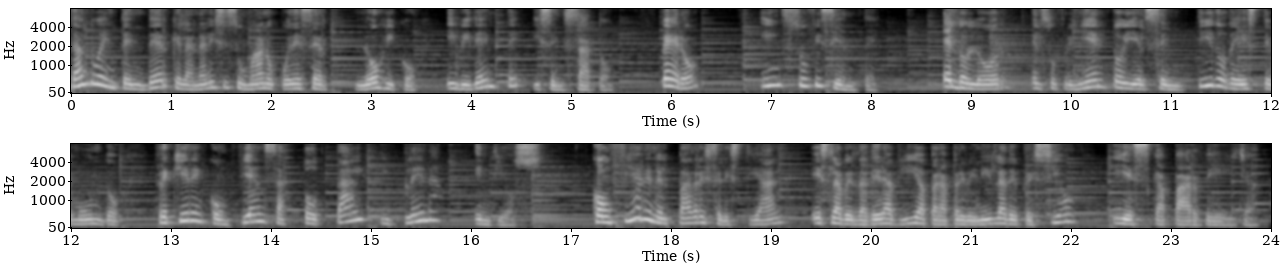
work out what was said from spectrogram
dando a entender que el análisis humano puede ser lógico, evidente y sensato, pero insuficiente. El dolor, el sufrimiento y el sentido de este mundo requieren confianza total y plena en Dios. Confiar en el Padre Celestial es la verdadera vía para prevenir la depresión y escapar de ella.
